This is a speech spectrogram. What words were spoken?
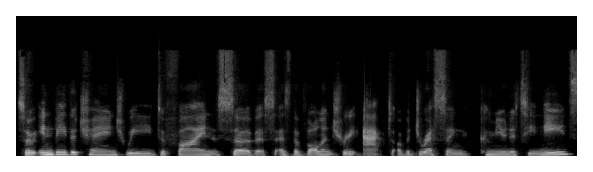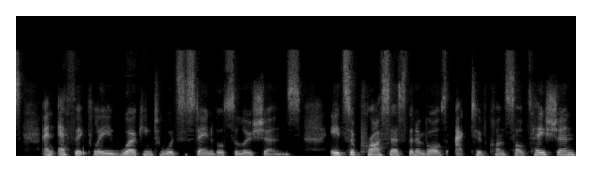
So in Be the Change, we define service as the voluntary act of addressing community needs and ethically working towards sustainable solutions. It's a process that involves active consultation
